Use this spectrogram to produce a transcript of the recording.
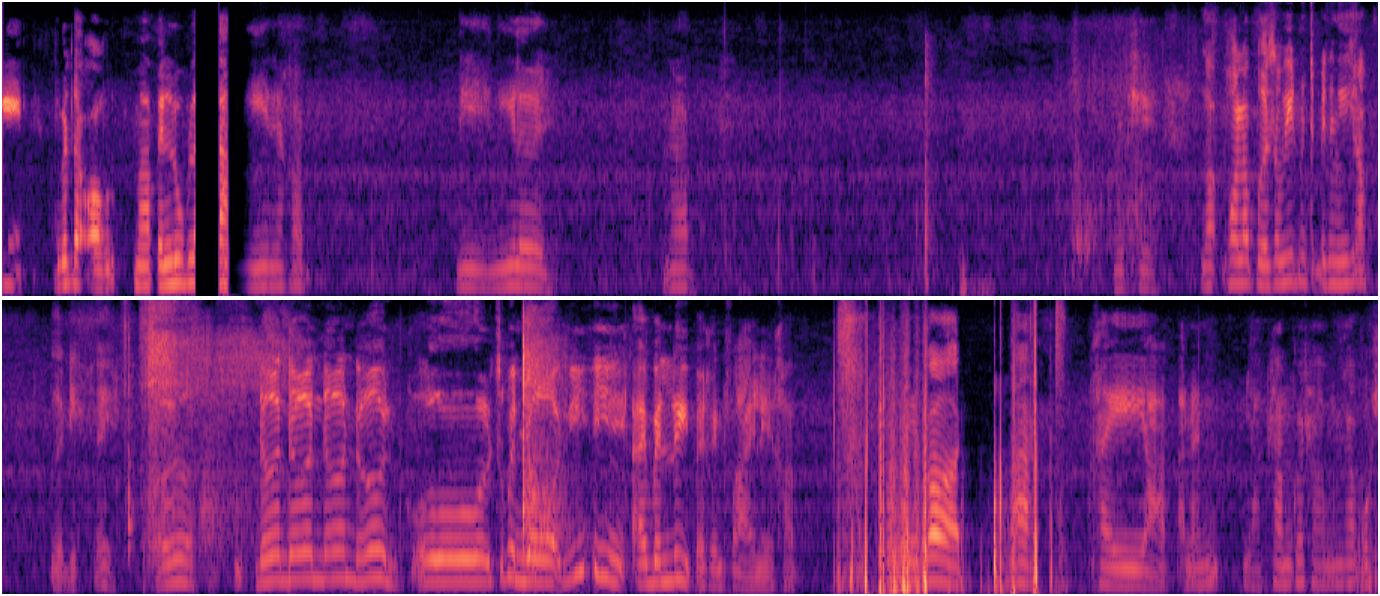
นี่มันก็จะออกมาเป็นรูปร่างนี้นะครับ นี่อย่างนี้เลย นะครับ โอเคแล้วพอเราเปิดสวิตช์มันจะเป็นอย่างนี้ครับ เปิดดิเอ้ย เออ เดินเดินเดินเดิน โอ้สุเป็นโยนี่ไอเบลลี่ไปเคนไฟเลยครับแล้วก็อะใครอยากอันนั้นอยากทำก็ทำนะครับ โอเค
